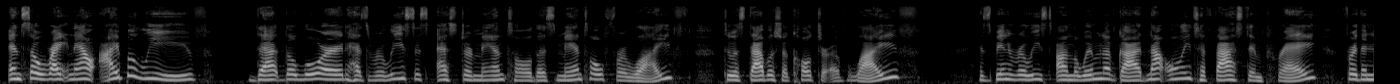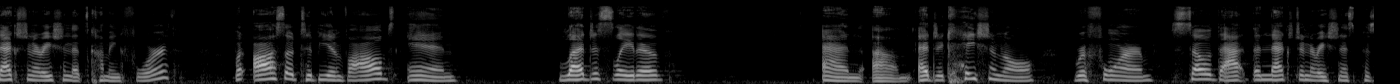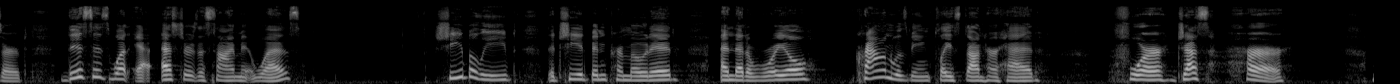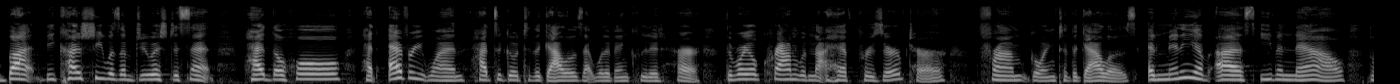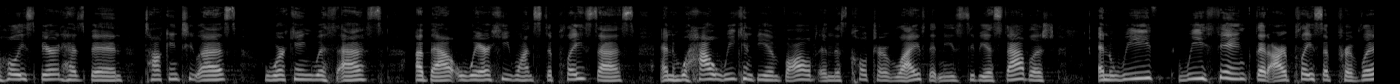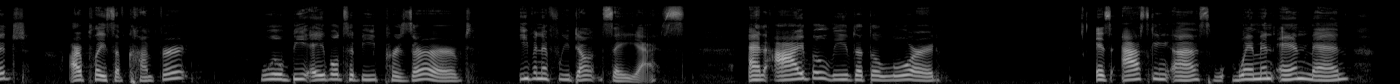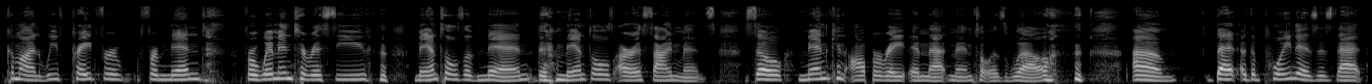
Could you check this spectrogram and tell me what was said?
And so, right now, I believe that the Lord has released this Esther mantle, this mantle for life, to establish a culture of life, has been released on the women of God, not only to fast and pray for the next generation that's coming forth, but also to be involved in legislative and um, educational reform so that the next generation is preserved. This is what Esther's assignment was. She believed that she had been promoted and that a royal crown was being placed on her head for just her. But because she was of Jewish descent, had the whole, had everyone had to go to the gallows, that would have included her. The royal crown would not have preserved her from going to the gallows. And many of us, even now, the Holy Spirit has been talking to us, working with us about where He wants to place us and how we can be involved in this culture of life that needs to be established. And we, we think that our place of privilege, our place of comfort, will be able to be preserved even if we don't say yes. And I believe that the Lord is asking us, women and men, come on, we've prayed for, for men, for women to receive mantles of men. The mantles are assignments. So men can operate in that mantle as well. um, but the point is, is that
